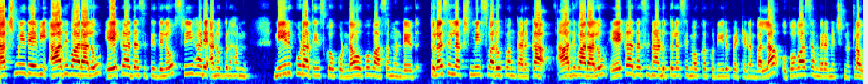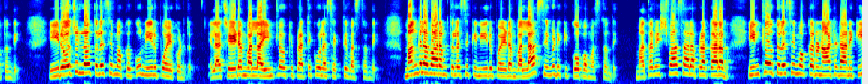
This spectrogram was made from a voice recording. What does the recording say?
లక్ష్మీదేవి ఆదివారాలు ఏకాదశి తిథిలో శ్రీహరి అనుగ్రహం నీరు కూడా తీసుకోకుండా ఉపవాసం ఉండేది. తులసి లక్ష్మీ స్వరూపం కనుక ఆదివారాలు ఏకాదశి నాడు తులసి మొక్కకు నీరు పెట్టడం వల్ల ఉపవాసం విరమించినట్లవుతుంది. ఈ రోజుల్లో తులసి మొక్కకు నీరు పోయకూడదు. ఇలా చేయడం వల్ల ఇంట్లోకి ప్రతికూల శక్తి వస్తుంది. మంగళవారం తులసికి నీరు పోయడం వల్ల శివుడికి కోపం వస్తుంది. మత విశ్వాసాల ప్రకారం ఇంట్లో తులసి మొక్కను నాటడానికి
